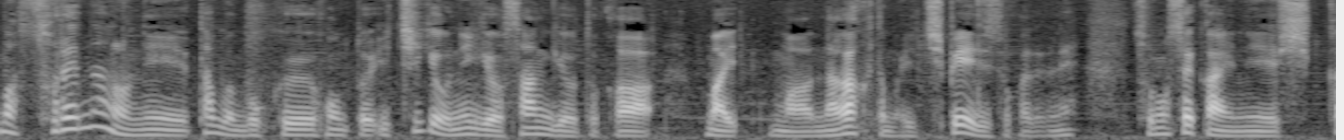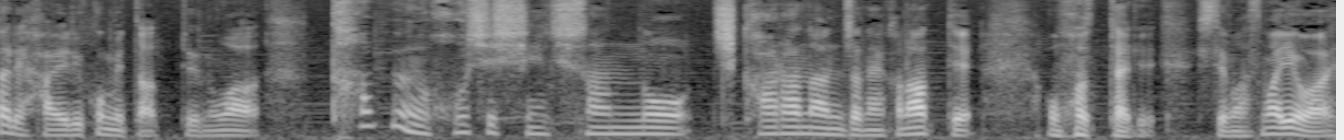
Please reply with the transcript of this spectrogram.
まあ、それなのに多分僕本当1行2行3行とか、まあ、まあ長くても1ページとかでねその世界にしっかり入り込めたっていうのは多分星新一さんの力なんじゃないかなって思ったりしてます、まあ、要は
